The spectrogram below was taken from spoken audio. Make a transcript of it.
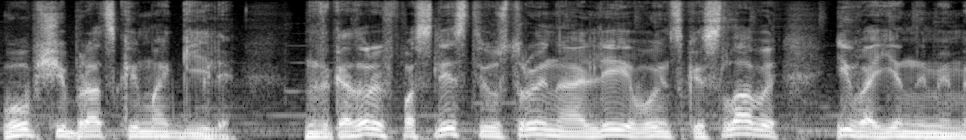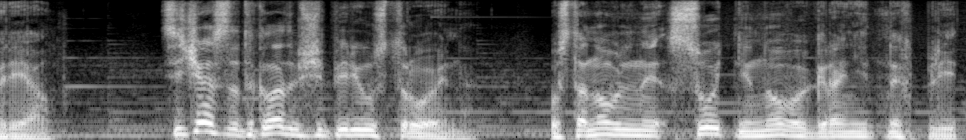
в общей братской могиле, над которой впоследствии устроена аллея воинской славы и военный мемориал. Сейчас это кладбище переустроено. Установлены сотни новых гранитных плит.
